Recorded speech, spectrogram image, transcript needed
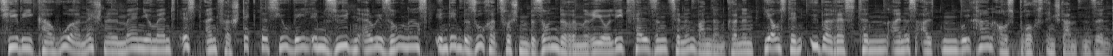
Chiricahua National Monument ist ein verstecktes Juwel im Süden Arizonas, in dem Besucher zwischen besonderen Rio Rhyolitfelsenzinnen wandern können, die aus den Überresten eines alten Vulkanausbruchs entstanden sind.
